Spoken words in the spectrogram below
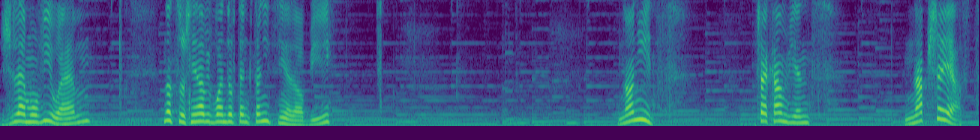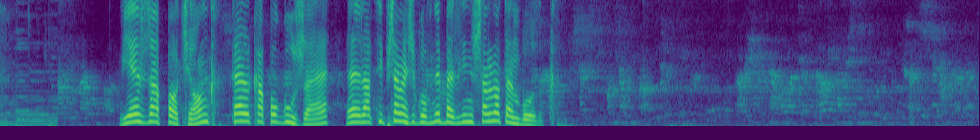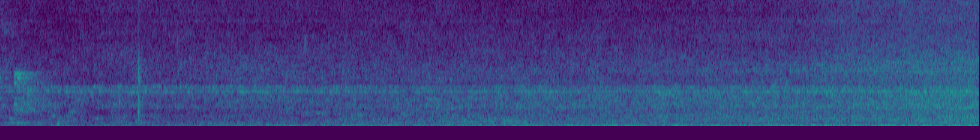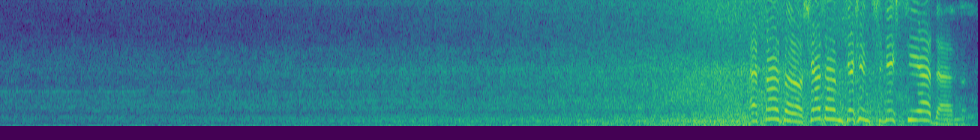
źle mówiłem. No cóż, nie robi błędów ten, kto nic nie robi. No nic. Czekam więc na przejazd. Wjeżdża pociąg Telka po górze relacji Przemyśl Główny Berlin-Charlottenburg. EP 07 1031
